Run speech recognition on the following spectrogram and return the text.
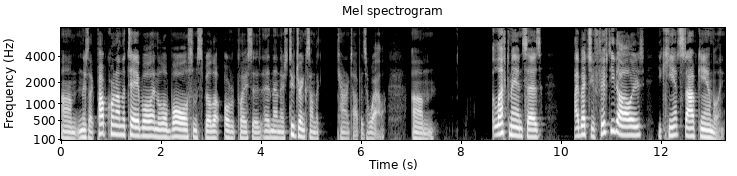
Um, and there's like popcorn on the table and a little bowl, some spilled o- over places, and then there's two drinks on the countertop as well. Um, left man says, "I bet you fifty dollars you can't stop gambling."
